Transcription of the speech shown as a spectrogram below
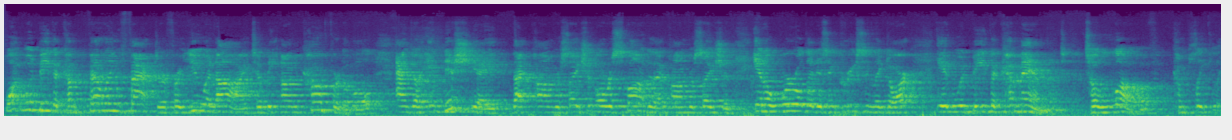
what would be the compelling factor for you and I to be uncomfortable and to initiate that conversation or respond to that conversation in a world that is increasingly dark? It would be the commandment to love completely.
